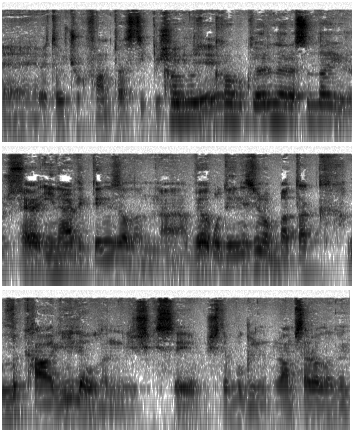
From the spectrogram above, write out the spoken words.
Ee, ve tabii çok fantastik bir Kabuk, şeydi. kabukların arasından yürürsün. Evet inerdik deniz alanına ve o denizin o bataklık haliyle olan ilişkisi işte bugün Ramsar alanın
